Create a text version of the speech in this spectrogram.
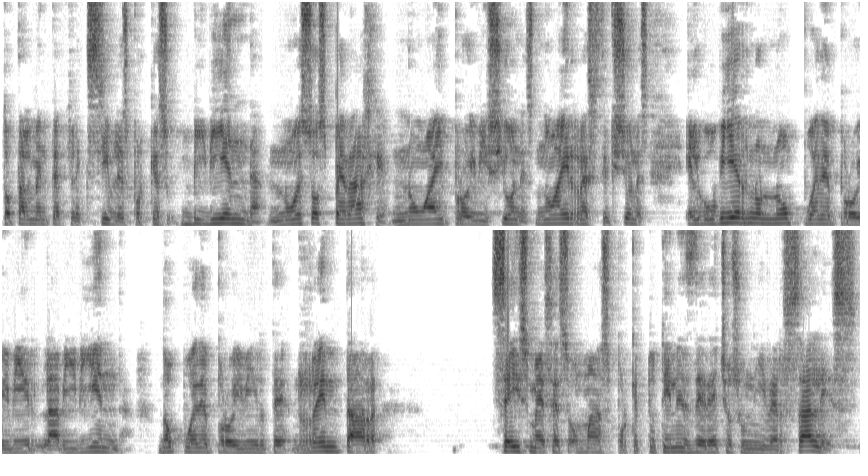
totalmente flexibles porque es vivienda, no es hospedaje, no hay prohibiciones, no hay restricciones. El gobierno no puede prohibir la vivienda, no puede prohibirte rentar seis meses o más porque tú tienes derechos universales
